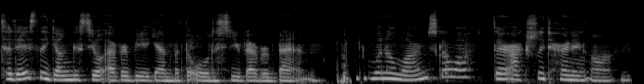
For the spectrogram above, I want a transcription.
Today's the youngest you'll ever be again, but the oldest you've ever been. When alarms go off, they're actually turning on.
